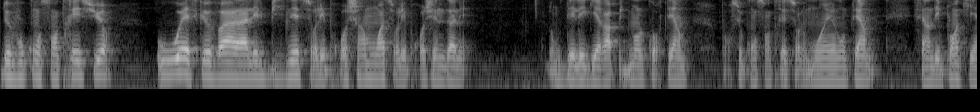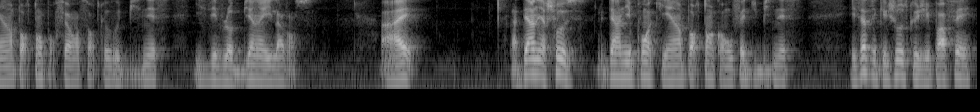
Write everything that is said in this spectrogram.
de vous concentrer sur où est-ce que va aller le business sur les prochains mois, sur les prochaines années. Donc déléguer rapidement le court terme pour se concentrer sur le moyen et long terme, c'est un des points qui est important pour faire en sorte que votre business il se développe bien et il avance. Ah La dernière chose, le dernier point qui est important quand vous faites du business, et ça c'est quelque chose que j'ai pas fait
